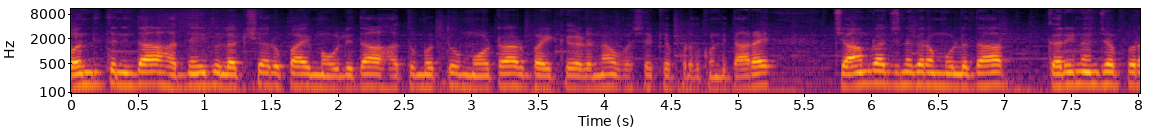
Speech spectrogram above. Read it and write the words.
ಬಂಧಿತನಿಂದ ಹದಿನೈದು ಲಕ್ಷ ರೂಪಾಯಿ ಮೌಲ್ಯದ ಹತ್ತೊಂಬತ್ತು ಮೋಟಾರ್ ಬೈಕ್ಗಳನ್ನು ವಶಕ್ಕೆ ಪಡೆದುಕೊಂಡಿದ್ದಾರೆ. ಚಾಮರಾಜನಗರ ಮೂಲದ ಕರಿನಂಜಪುರ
